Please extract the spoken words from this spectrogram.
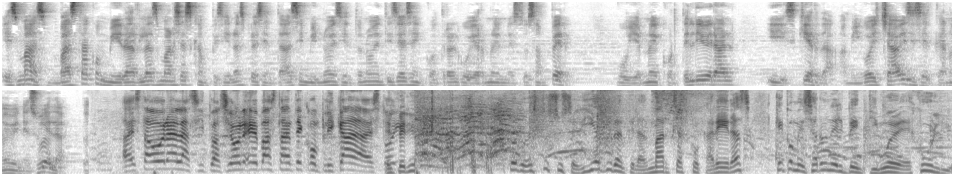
Es más, basta con mirar las marchas campesinas presentadas en 1996 en contra del gobierno de Ernesto Samper, gobierno de corte liberal y de izquierda, amigo de Chávez y cercano de Venezuela. A esta hora la situación es bastante complicada. Todo esto sucedía durante las marchas cocareras que comenzaron el 29 de julio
